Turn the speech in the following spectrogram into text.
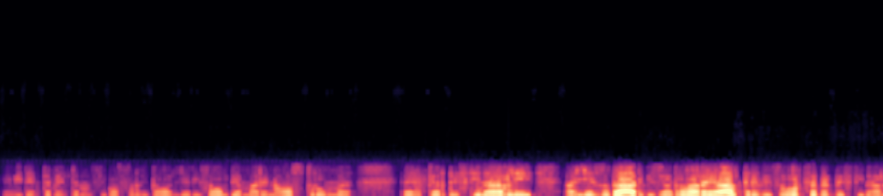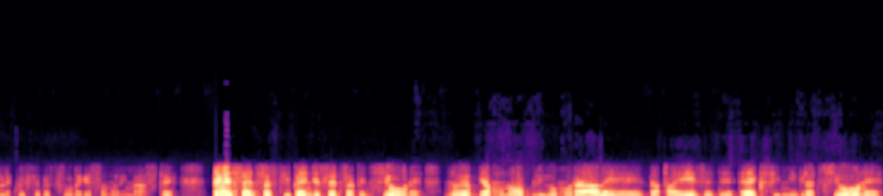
evidentemente non si possono togliere i soldi a Mare Nostrum eh, per destinarli agli esodati, bisogna trovare altre risorse per destinarli a queste persone che sono rimaste senza stipendi e senza pensione. Noi abbiamo un obbligo morale da paese ex immigrazione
